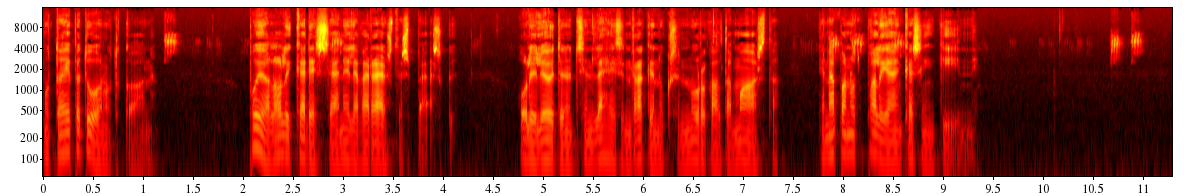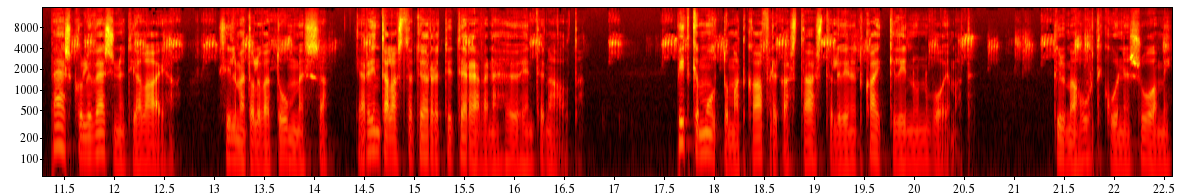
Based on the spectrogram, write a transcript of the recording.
mutta eipä tuonutkaan. Pojalla oli kädessään elävä räystäspääsky. Oli löytänyt sen läheisen rakennuksen nurkalta maasta ja napannut paljain käsin kiinni. Pääsky oli väsynyt ja laiha. Silmät olivat ummessa ja rintalasta törrötti terävänä höyhenten alta. Pitkä muuttomatka Afrikasta asti oli vienyt kaikki linnun voimat. Kylmä huhtikuinen Suomi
